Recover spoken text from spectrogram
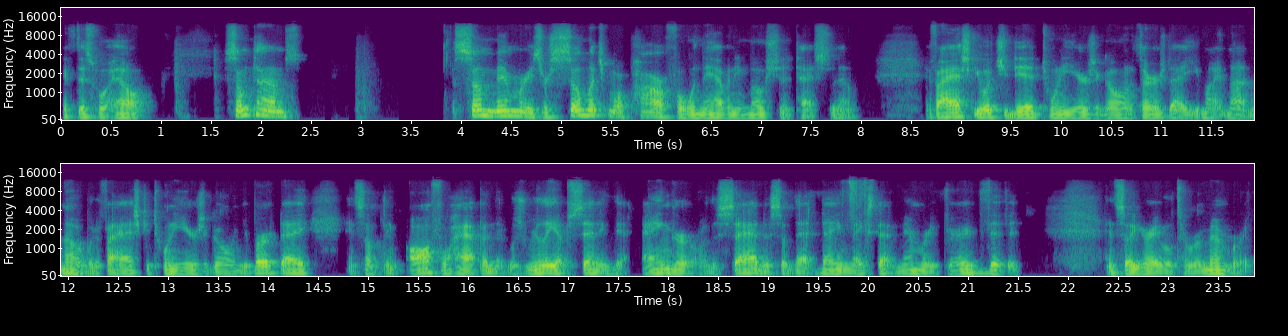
if this will help. Sometimes some memories are so much more powerful when they have an emotion attached to them if I ask you what you did 20 years ago on a Thursday, you might not know. But if I ask you 20 years ago on your birthday and something awful happened that was really upsetting, the anger or the sadness of that day makes that memory very vivid. And so you're able to remember it.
